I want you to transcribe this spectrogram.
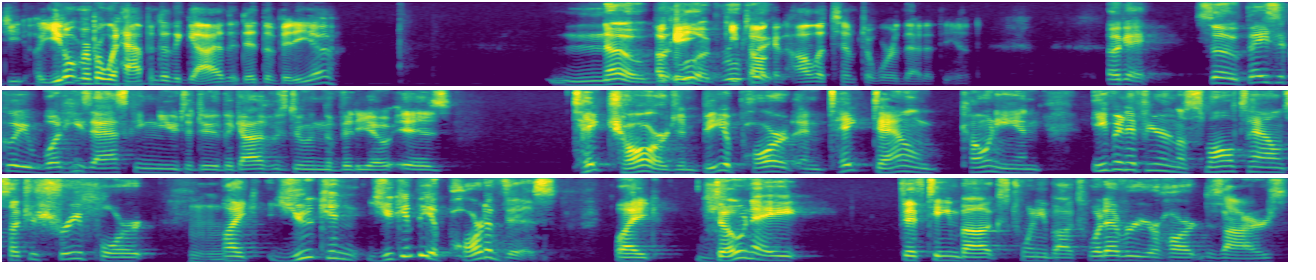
Do you, you don't remember what happened to the guy that did the video? no. But okay, look, keep quick. talking. I'll attempt to word that at the end. Okay. So basically, what he's asking you to do, the guy who's doing the video, is take charge and be a part and take down Kony. And even if you're in a small town such as Shreveport, Mhm. like you can you can be a part of this. Like donate fifteen bucks, twenty bucks, whatever your heart desires.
